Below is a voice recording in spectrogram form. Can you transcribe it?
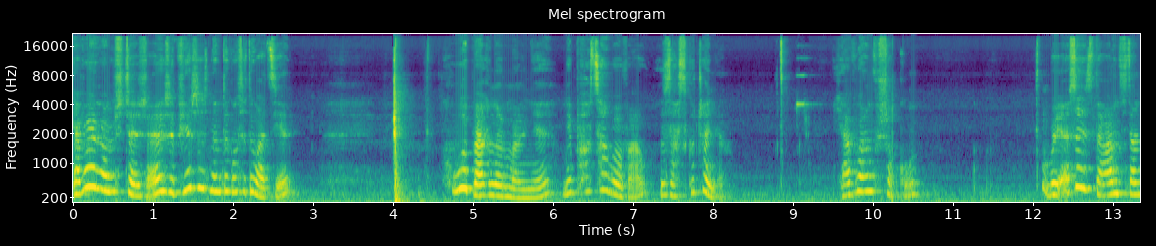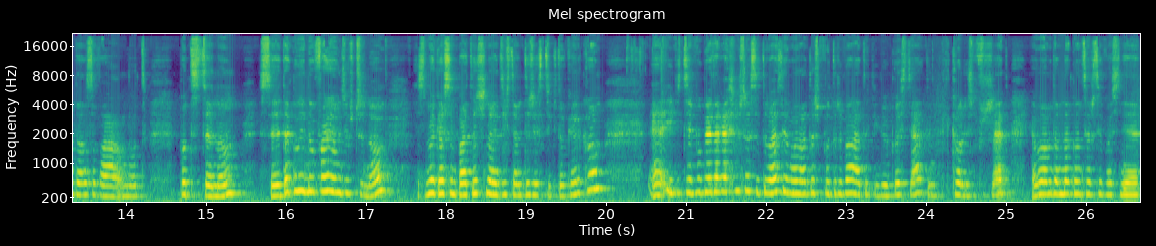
Ja powiem Wam szczerze, że pierwszy raz miałam taką sytuację. Chłopak normalnie mnie pocałował z zaskoczenia. Ja byłam w szoku, bo ja sobie stałam, gdzieś tam dansowałam pod, pod sceną z taką jedną fajną dziewczyną, jest mega sympatyczna, gdzieś tam też jest tiktokerką. E, I widzicie, w ogóle taka śmieszna sytuacja, bo ona też podrywała takiego gościa, ten koleś przyszedł. Ja byłam tam na koncercie właśnie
